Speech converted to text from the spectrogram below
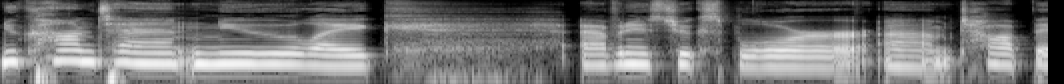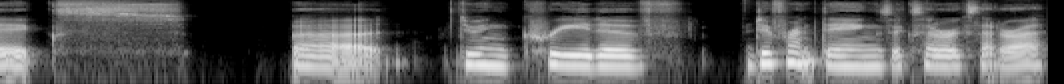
new content, new like avenues to explore, um topics, uh doing creative different things, et etc., etc.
